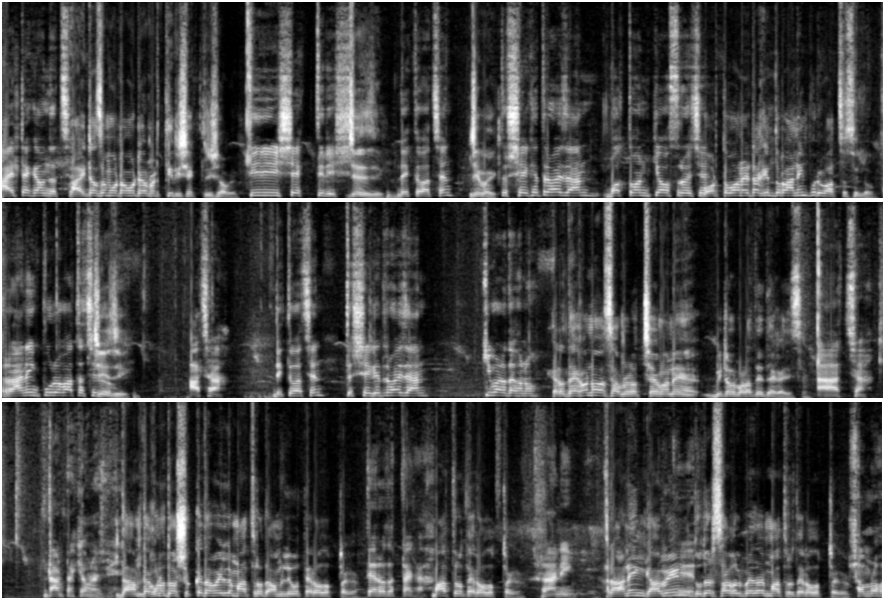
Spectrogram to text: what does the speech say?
হাইটটা কেমন যাচ্ছে? হাইট আছে মোটামুটি আপনার তিরিশ একত্রিশ হবে। তিরিশ একত্রিশ। জি জি দেখতে পাচ্ছেন? জি ভাই। তো সেক্ষেত্রে ভাইজান বর্তমান কি অবস্থা রয়েছে? বর্তমানে এটা কিন্তু রানিং পুরো বাচ্চা ছিল। রানিং পুরো বাচ্চা ছিল? জি জি। আচ্ছা দেখতে পাচ্ছেন? তো সেক্ষেত্রে ভাইজান কি বার দেখানো? এটা দেখানো আছে আপনার হচ্ছে মানে বিটল পাড়াতেই দেখা দিচ্ছে আচ্ছা দামটা কেমন আসবে? দামটা কোনো দর্শককে দাবাইলে মাত্র দাম নেব তেরো হাজার টাকা। তেরো হাজার টাকা? মাত্র তেরো হাজার টাকা। রানিং? রানিং গাভিন Okay. দুধের ছাগল পেয়ে মাত্র তেরো হাজার টাকা। সম্পর্ক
